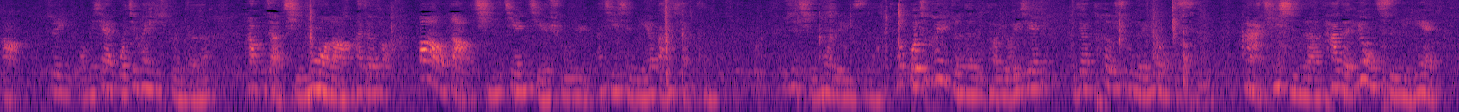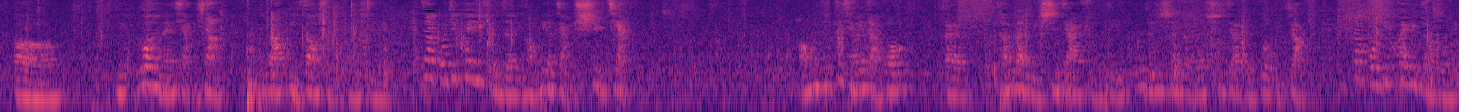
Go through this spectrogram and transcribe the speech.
啊。所以我们现在国际会计准则呢，它不讲期末了，它叫做报道期间结束日。那其实你要把它想成就是期末的意思嘛。那国际会计准则里头有一些比较特殊的用词，那其实呢，它的用词里面，呃，你如果很难想象，你要比照什么东西？在国际会计准则里头没有讲市价，好，我们之前会讲说，呃，成本与市价属低，或者是成本跟市价做比较。在国际会计准则里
